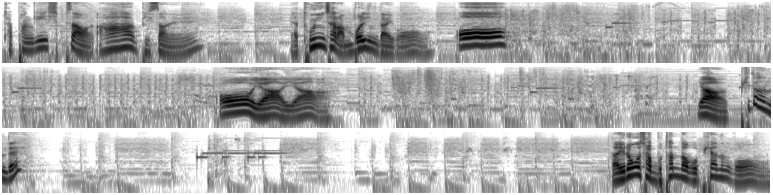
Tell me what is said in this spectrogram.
자판기 14원. 아 비싸네. 야 돈이 잘 안 벌린다 이거. 어. 어, 야, 야. 야, 피다는데? 나 이런 거 잘 못한다고 피하는 거.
